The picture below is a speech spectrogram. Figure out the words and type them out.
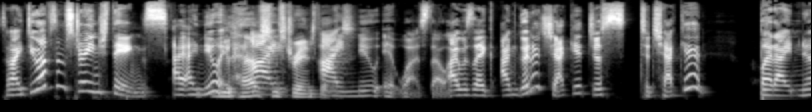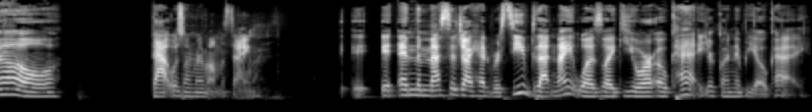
So I do have some strange things. I, I knew it. You have some I- strange I knew it was, though. I was like, I'm going to check it just to check it. But I know that was when my mom was dying. It- it- and the message I had received that night was like, You're okay. You're going to be okay.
